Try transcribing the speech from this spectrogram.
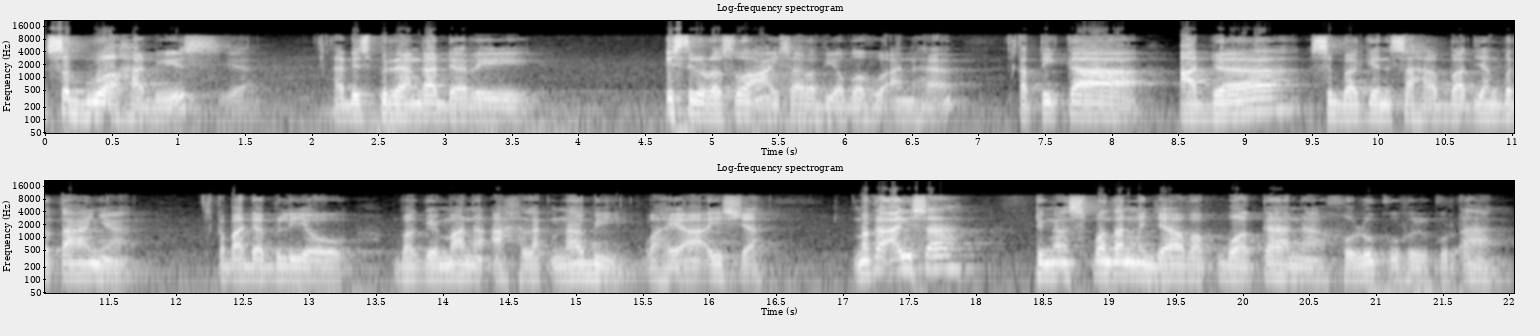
sebuah hadis ya. Hadis berangkat dari istri Rasul Aisyah radhiyallahu anha ketika ada sebagian sahabat yang bertanya kepada beliau bagaimana akhlak Nabi? Wahai Aisyah. Maka Aisyah dengan spontan menjawab wakana khuluquhul Quran.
